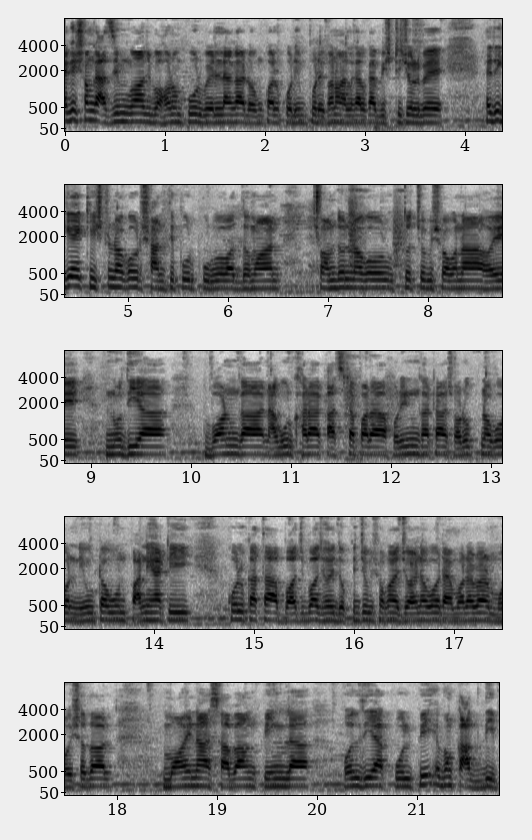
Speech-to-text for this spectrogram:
একই সঙ্গে আজিমগঞ্জ, বহরমপুর, বেলডাঙ্গা, ডোমকল, করিমপুর, এখানেও হালকা হালকা বৃষ্টি চলবে। এদিকে কৃষ্ণনগর, শান্তিপুর, পূর্ব বর্ধমান, চন্দননগর, উত্তর চব্বিশ পরগনা হয়ে নদিয়া, বনগা, নাগুরখাড়া, কাঁচরাপাড়া, হরিণঘাটা, স্বরূপনগর নিউ টাউন পানিহাটি, কলকাতা, বজবজ হয়ে দক্ষিণ চব্বিশ পরগনা, জয়নগর রামরাবার মহিষাদল, ময়না, সাবাং, পিংলা হলদিয়া, কুলপি এবং কাকদ্বীপ।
